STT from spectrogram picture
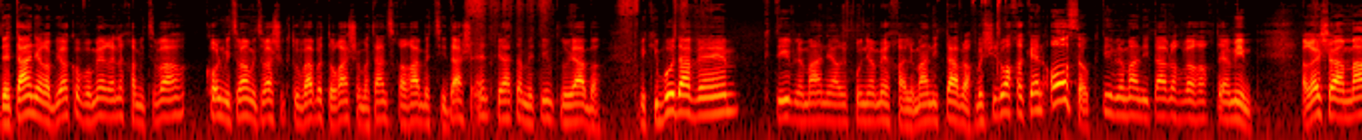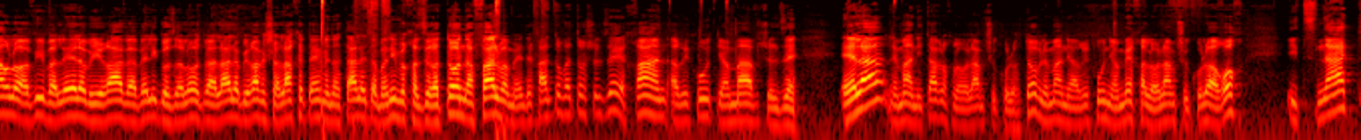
דתניא רבי יעקב אומר אין לך מצווה, כל מצווה ומצווה שכתובה בתורה שמתן שכרה בצידה שאין תחיית המתים תלויה בה. בכיבוד אב ואם כתיב למען יאריכון ימיך, למען ייטב לך. בשילוח הקן also, כתיב למען ייטב לך וארכת ימים. הרי שאמר לו אביו הלילה ביראה והבא לי גוזלות והלילה ביראה ושלח את האם ונטל את הבנים וחזירתו נפל במת, היכן טובתו של זה? היכן אריכות ימיו של זה? אלא למען ייטב לך לעולם שכולו טוב, למען יאריכון ימיך לעולם שכולו ארוך. It's not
